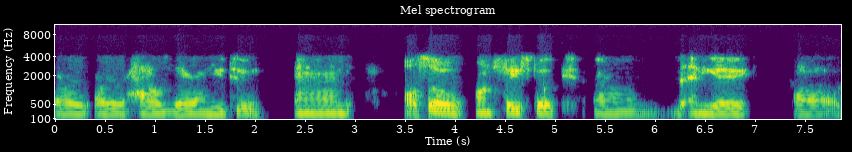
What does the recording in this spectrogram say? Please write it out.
are, are housed there on YouTube. And also on Facebook, um, the NEA uh,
